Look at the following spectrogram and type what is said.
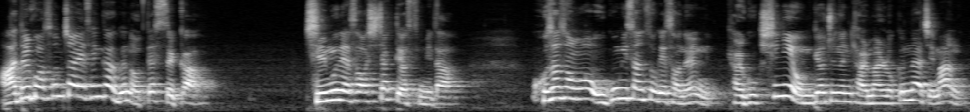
아들과 손자의 생각은 어땠을까? 질문에서 시작되었습니다. 고사성어 오공이산 속에서는 결국 신이 옮겨주는 결말로 끝나지만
